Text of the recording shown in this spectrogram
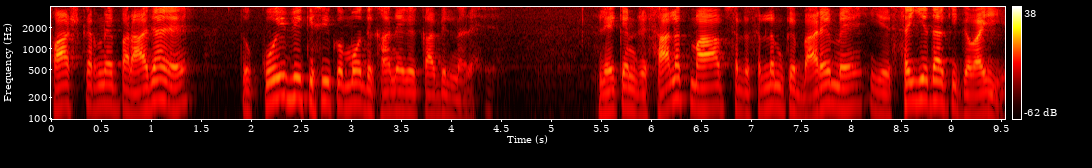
فاش کرنے پر آ جائیں تو کوئی بھی کسی کو منہ دکھانے کے قابل نہ رہے۔ لیکن رسالت معاب صلی اللہ علیہ وسلم کے بارے میں یہ سیدہ کی گواہی ہے۔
